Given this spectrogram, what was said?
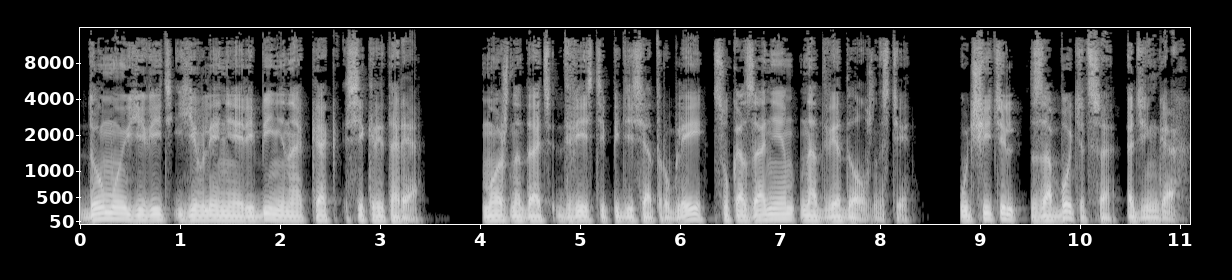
Думаю явить явление Рябинина как секретаря. Можно дать 250 рублей с указанием на две должности. Учитель заботится о деньгах.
